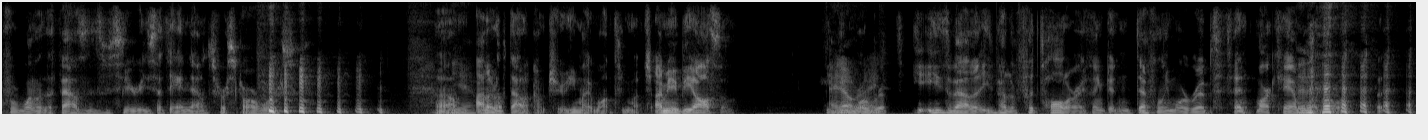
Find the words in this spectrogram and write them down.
for one of the thousands of series that they announced for Star Wars. um, Yeah. I don't know if that'll come true. He might want too much. I mean, it'd be awesome. He'd I know, more right? ripped. He- He's about a, he's about a foot taller, I think, and definitely more ripped than Mark Hamill. But,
